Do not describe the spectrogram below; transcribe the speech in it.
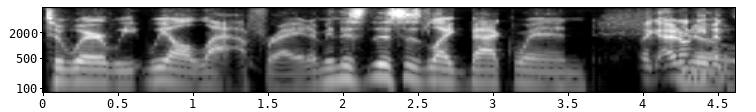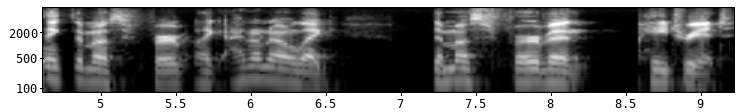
to where we we all laugh, right? I mean, this this is like back when like I don't even know- think the most fer like I don't know like the most fervent patriot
